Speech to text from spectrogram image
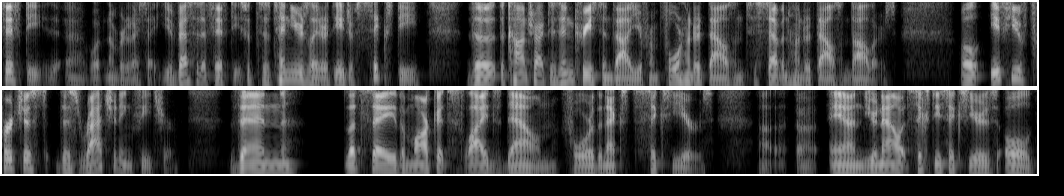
50 uh, what number did i say? You invested at 50 so, so 10 years later at the age of 60 the, the contract is increased in value from 400000 to $700000 well if you've purchased this ratcheting feature then let's say the market slides down for the next six years uh, uh, and you're now at 66 years old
